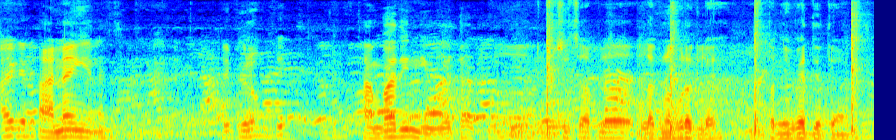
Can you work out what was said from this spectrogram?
नाही गेलं. थांबा ती निवेद. तुळशीचं आपलं लग्न उरकलं आहे नंतर निवेद देतो आम्ही.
